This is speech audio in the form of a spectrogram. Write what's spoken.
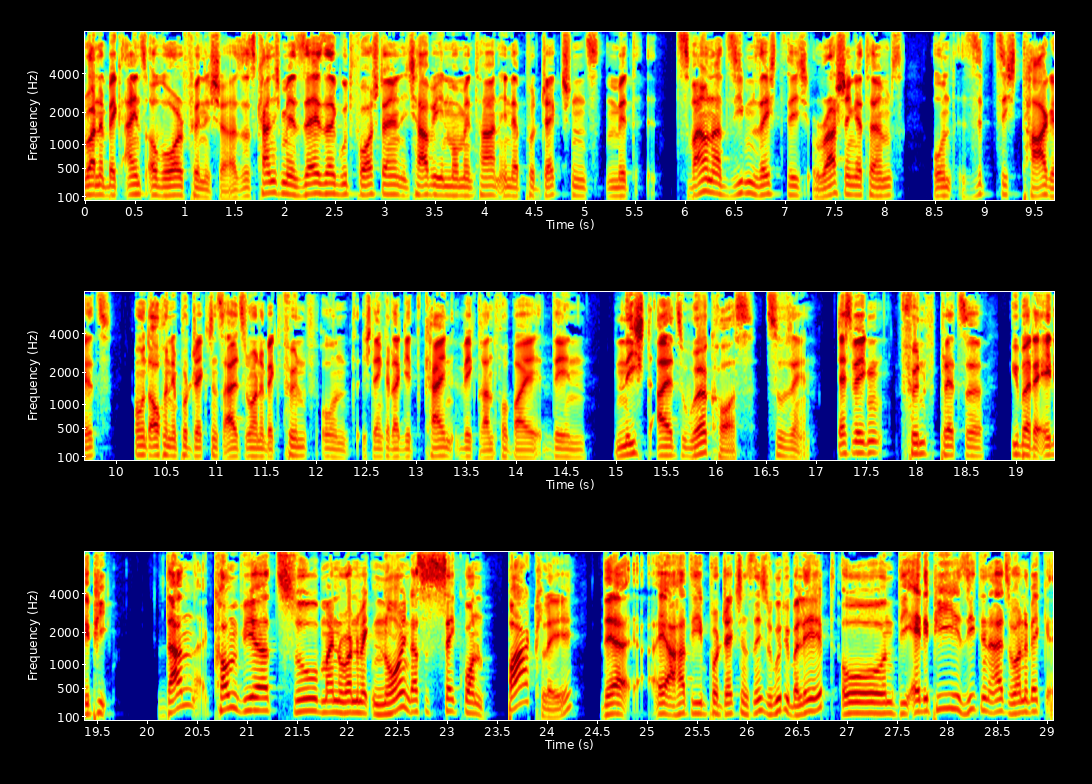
Running Back 1 Overall Finisher. Also das kann ich mir sehr, sehr gut vorstellen. Ich habe ihn momentan in der Projections mit 267 Rushing Attempts und 70 Targets und auch in den Projections als Running Back 5 und ich denke, da geht kein Weg dran vorbei, den nicht als Workhorse zu sehen. Deswegen fünf Plätze über der ADP. Dann kommen wir zu meinem Running Back 9, das ist Saquon Barkley. Der ja, hat die Projections nicht so gut überlebt und die ADP sieht ihn als Runnerback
